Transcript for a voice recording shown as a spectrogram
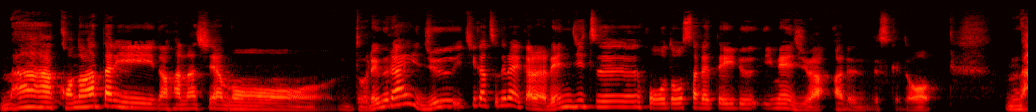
う。まあ、このあたりの話はもう、どれぐらい ?11 月ぐらいから連日報道されているイメージはあるんですけど、ま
